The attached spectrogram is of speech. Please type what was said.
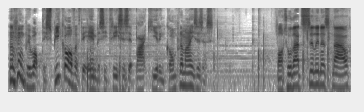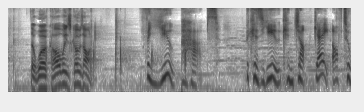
There won't be work to speak of if the embassy traces it back here and compromises us. Bottle that silliness now. The work always goes on. For you, perhaps. Because you can jump gate off to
